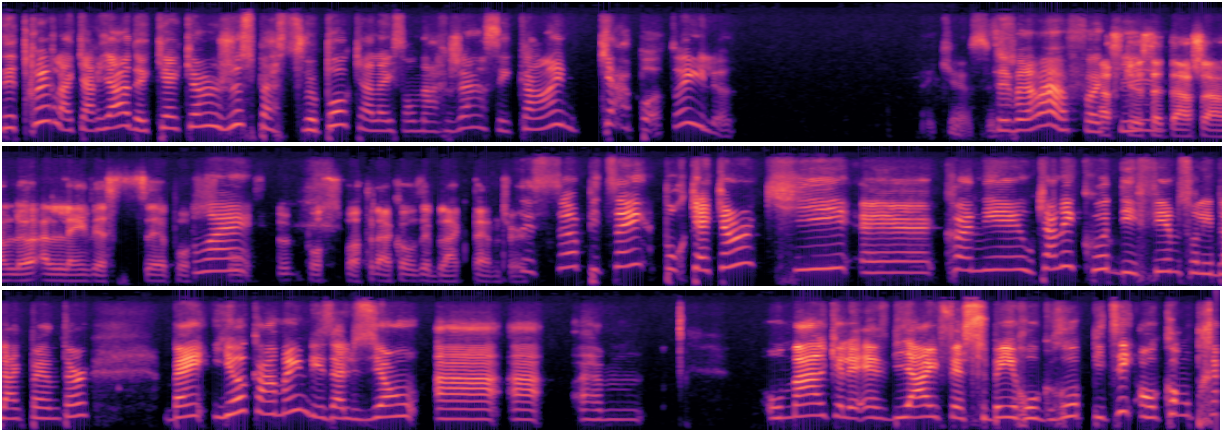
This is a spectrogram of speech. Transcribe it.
détruire la carrière de quelqu'un juste parce que tu veux pas qu'elle ait son argent, c'est quand même capoté, là. C'est vraiment fucké. Parce que cet argent-là, elle l'investissait pour, Ouais. pour, pour supporter la cause des Black Panthers. C'est ça. Puis, tu sais, pour quelqu'un qui euh, connaît ou qui en écoute des films sur les Black Panthers, ben, il y a quand même des allusions à, à, euh, au mal que le FBI fait subir au groupe. Puis, tu sais, on comprend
